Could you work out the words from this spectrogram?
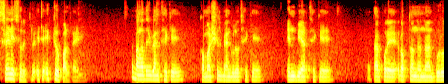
শ্রেণি চরিত্র, এটা একটুও পাল্টায়নি। বাংলাদেশ ব্যাংক থেকে কমার্শিয়াল ব্যাঙ্কগুলো থেকে এনবিআর থেকে, তারপরে রপ্তানি উন্নয়ন ব্যুরো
